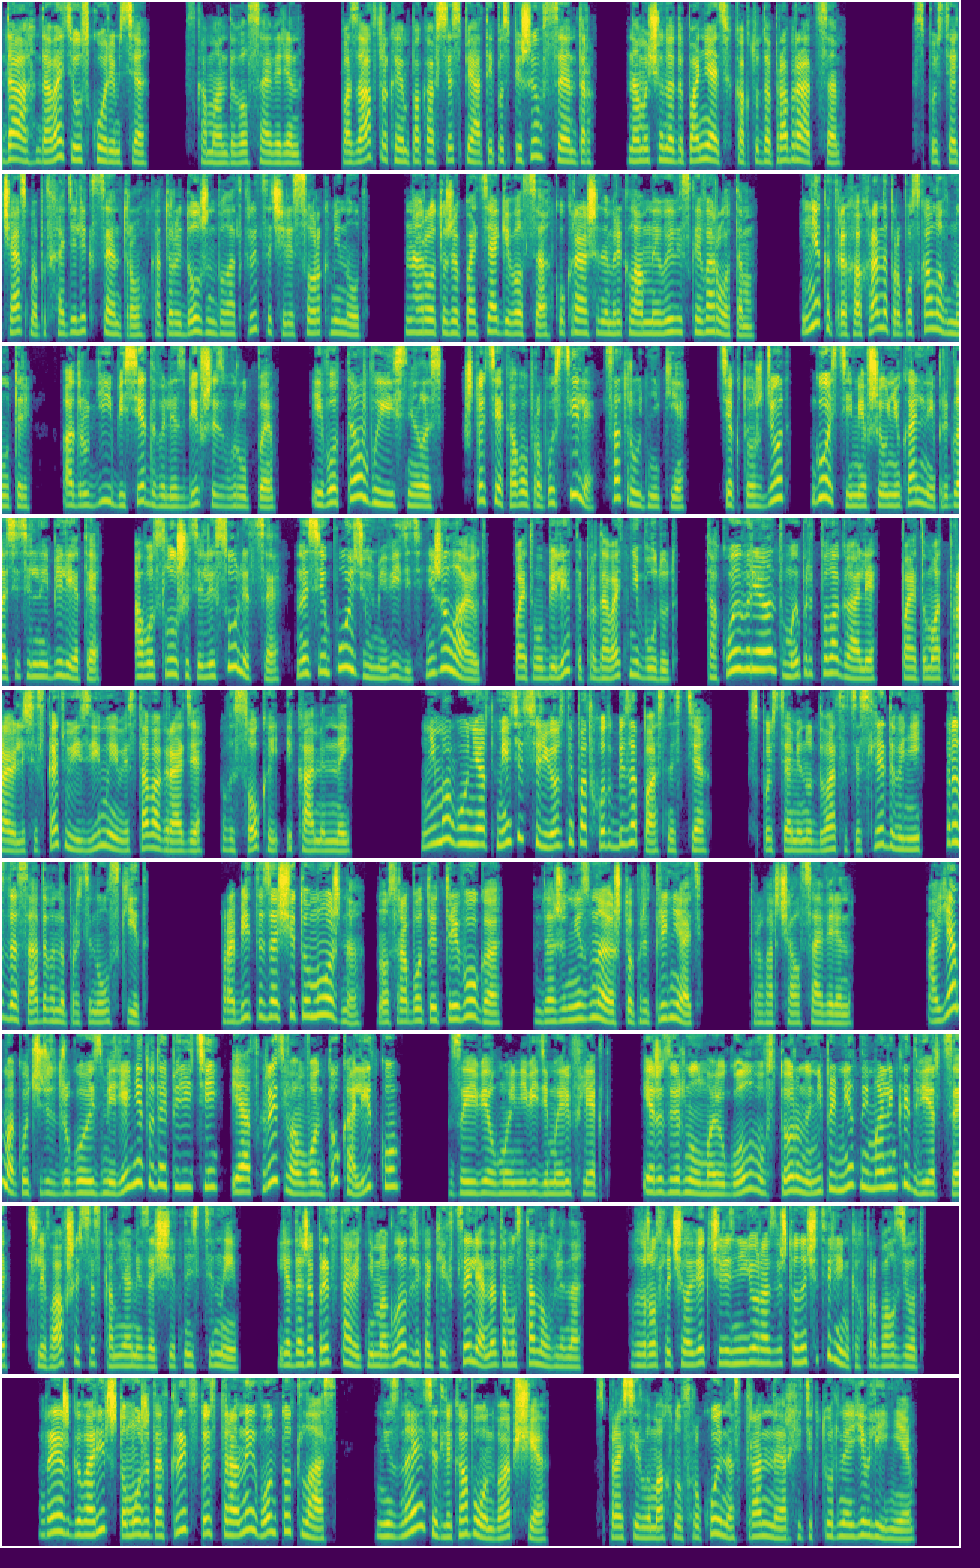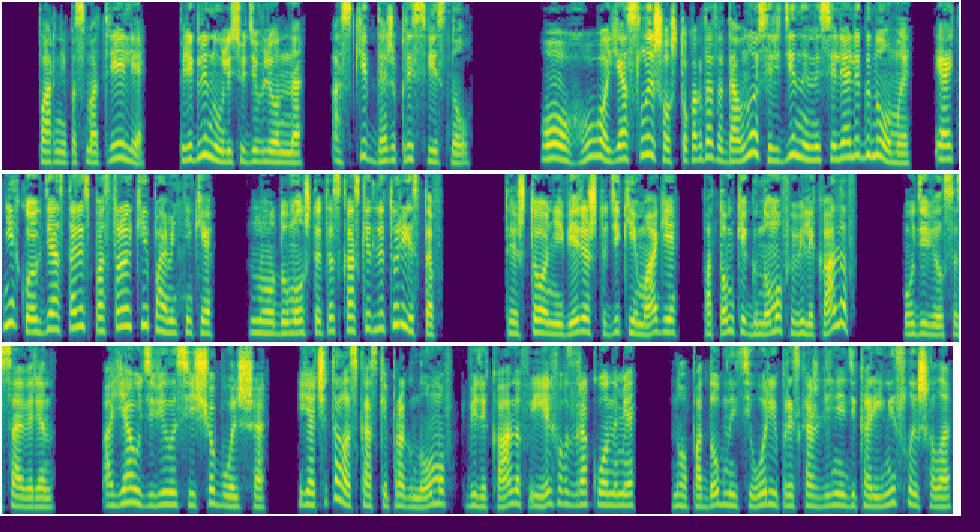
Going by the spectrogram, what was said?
«Да, давайте ускоримся», — скомандовал Саверин. «Позавтракаем, пока все спят, и поспешим в центр. Нам еще надо понять, как туда пробраться». Спустя час мы подходили к центру, который должен был открыться через 40 минут. Народ уже подтягивался к украшенным рекламной вывеской воротам. Некоторых охрана пропускала внутрь, а другие беседовали, сбившись в группы. И вот там выяснилось, что те, кого пропустили, сотрудники. Те, кто ждет, гости, имевшие уникальные пригласительные билеты, А вот слушатели с улицы на симпозиуме видеть не желают, поэтому билеты продавать не будут. Такой вариант мы предполагали, поэтому отправились искать уязвимые места в ограде, высокой и каменной. Не могу не отметить серьезный подход к безопасности. Спустя минут двадцать исследований раздосадованно протянул скит. Пробить-то защиту можно, но сработает тревога. Даже не знаю, что предпринять, — проворчал Саверин. а я могу через другое измерение туда перейти и открыть вам вон ту калитку», — заявил мой невидимый рефлект и развернул мою голову в сторону неприметной маленькой дверцы, сливавшейся с камнями защитной стены. Я даже представить не могла, для каких целей она там установлена. Взрослый человек через нее разве что на четвереньках проползет. Рэш говорит, что может открыть с той стороны вон тот лаз. Не знаете, для кого он вообще? — спросила, махнув рукой на странное архитектурное явление. Парни посмотрели, переглянулись удивленно, а Скит даже присвистнул. «Ого, я слышал, что когда-то давно середины населяли гномы, и от них кое-где остались постройки и памятники, но думал, что это сказки для туристов. Ты что, не веришь, что дикие маги — потомки гномов и великанов?» — удивился Саверин. А я удивилась еще больше. Я читала сказки про гномов, великанов и эльфов с драконами, но о подобной теории происхождения дикарей не слышала.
